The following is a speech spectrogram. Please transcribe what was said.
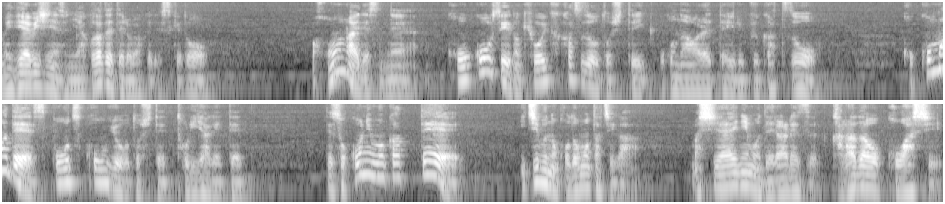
メディアビジネスに役立ててるわけですけどまあ本来ですね高校生の教育活動として行われている部活をここまでスポーツ工業として取り上げてでそこに向かって一部の子どもたちが、まあ、試合にも出られず体を壊し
